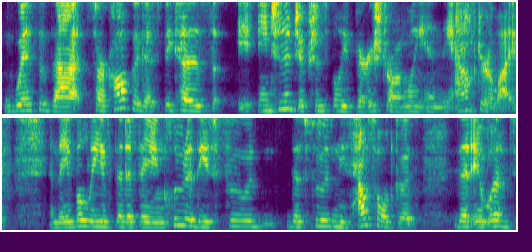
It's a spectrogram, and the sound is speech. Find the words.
with that sarcophagus because ancient Egyptians believed very strongly in the afterlife. And they believed that if they included these food, this food and these household goods, that it would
